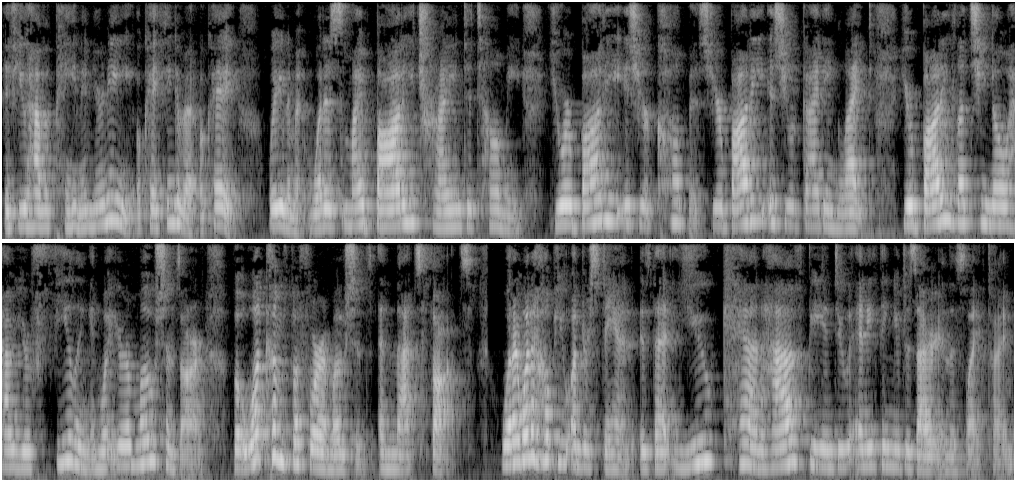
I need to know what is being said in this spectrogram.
If you have a pain in your knee, okay, think of it. Okay, wait a minute, what is my body trying to tell me? Your body is your compass. Your body is your guiding light. Your body lets you know how you're feeling and what your emotions are. But what comes before emotions? And that's thoughts. What I want to help you understand is that you can have, be, and do anything you desire in this lifetime.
